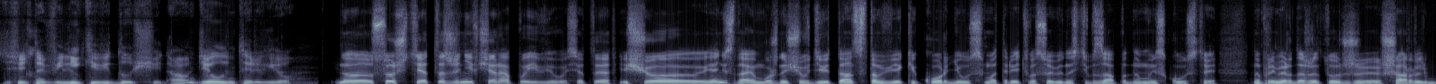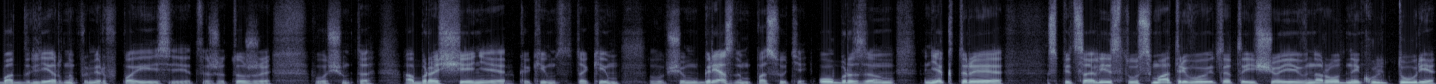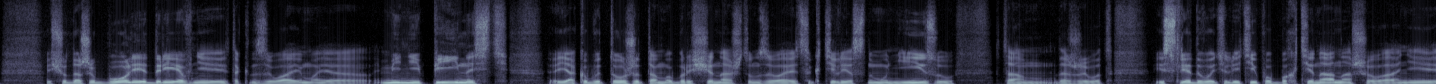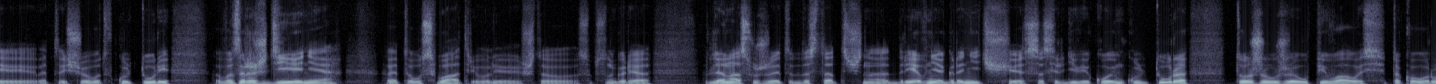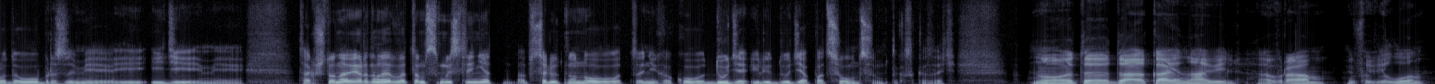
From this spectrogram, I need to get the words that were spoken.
действительно великий ведущий, да, он делал интервью. Но, слушайте, это же не вчера появилось. Это еще, я не знаю, можно еще в 19 веке корни усмотреть, в особенности в западном искусстве. Например, даже тот же Шарль Бадлер, например, в поэзии. Это же тоже, в общем-то, обращение каким-то таким, в общем, грязным, по сути, образом. Некоторые специалисты усматривают это еще и в народной культуре, еще даже более древней, так называемая минипийность, якобы тоже там обращена, что называется, к телесному низу, там даже вот исследователи типа Бахтина нашего, они это еще вот в культуре возрождения это усматривали, что, собственно говоря, для нас уже это достаточно древняя, граничащая со средневековьем культура, тоже уже упивалась такого рода образами и идеями. Так что, наверное, в этом смысле нет абсолютно нового никакого дудя или дудя под солнцем, так сказать. Ну, это, да, Каин, Авель, Авраам и Вавилон.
